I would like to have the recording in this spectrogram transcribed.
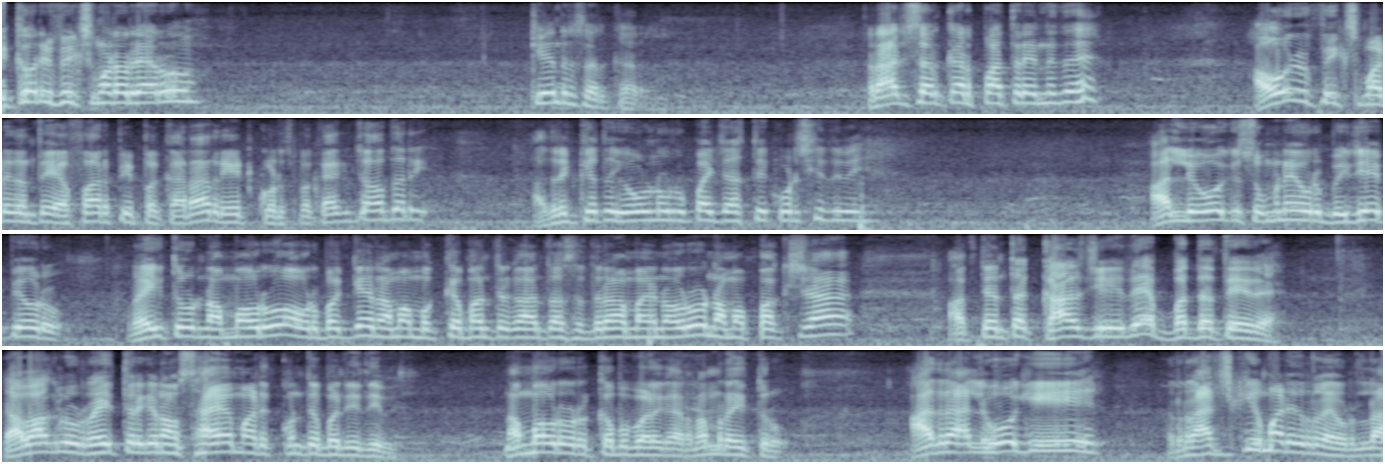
ರಿಕವರಿ ಫಿಕ್ಸ್ ಮಾಡೋರು ಯಾರು? ಕೇಂದ್ರ ಸರ್ಕಾರ. ರಾಜ್ಯ ಸರ್ಕಾರ ಪಾತ್ರ ಏನಿದೆ? ಅವರು ಫಿಕ್ಸ್ ಮಾಡಿದಂಥ ಎಫ್ ಆರ್ ಪಿ ಪ್ರಕಾರ ರೇಟ್ ಕೊಡಿಸ್ಬೇಕಾಗಿ ಜವಾಬ್ದಾರಿ. ಅದಕ್ಕಿಂತ ಏಳ್ನೂರು ರೂಪಾಯಿ ಜಾಸ್ತಿ ಕೊಡಿಸಿದ್ವಿ. ಅಲ್ಲಿ ಹೋಗಿ ಸುಮ್ಮನೆ ಇವರು ಬಿ ಜೆ ಪಿಯವರು ರೈತರು ನಮ್ಮವರು, ಅವ್ರ ಬಗ್ಗೆ ನಮ್ಮ ಮುಖ್ಯಮಂತ್ರಿಗಳಂಥ ಸಿದ್ದರಾಮಯ್ಯನವರು, ನಮ್ಮ ಪಕ್ಷ ಅತ್ಯಂತ ಕಾಳಜಿ ಇದೆ, ಬದ್ಧತೆ ಇದೆ. ಯಾವಾಗಲೂ ರೈತರಿಗೆ ನಾವು ಸಹಾಯ ಮಾಡ್ಕೊಂತ ಬಂದಿದ್ದೀವಿ. ನಮ್ಮವರು ಕಬ್ಬು ಬೆಳೆಗಾರ, ನಮ್ಮ ರೈತರು. ಆದರೆ ಅಲ್ಲಿ ಹೋಗಿ ರಾಜಕೀಯ ಮಾಡಿದ್ರಲ್ಲ ಇವ್ರಲ್ಲ.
